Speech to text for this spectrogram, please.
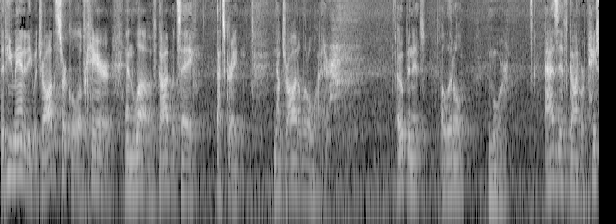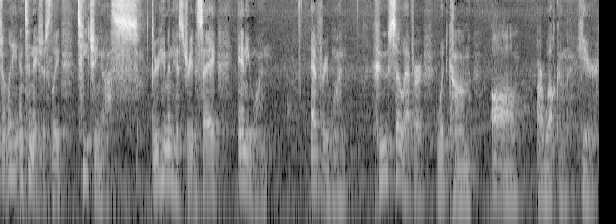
that humanity would draw the circle of care and love, God would say, That's great. Now draw it a little wider. Open it a little more. As if God were patiently and tenaciously teaching us through human history to say, Anyone, everyone, whosoever would come all are welcome here,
